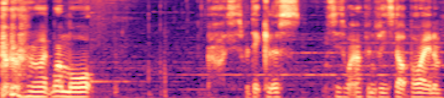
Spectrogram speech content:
right, one more. Ridiculous. This is what happens when you start buying them.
